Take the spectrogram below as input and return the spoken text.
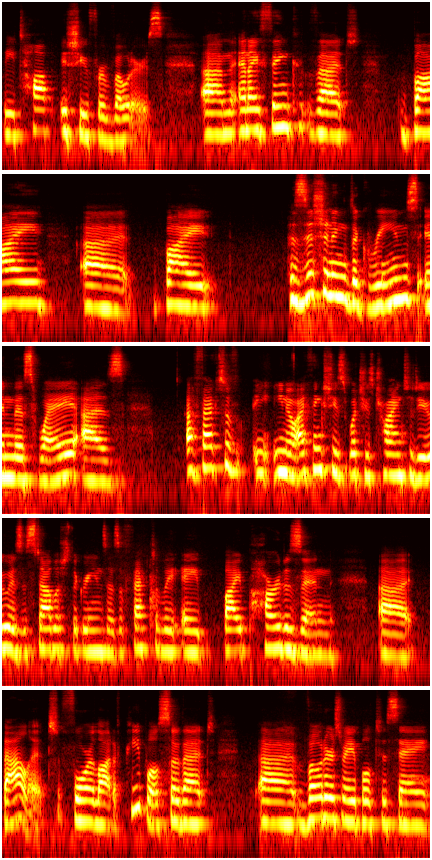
the top issue for voters. Um, and I think that by uh, by positioning the Greens in this way as effective you know i think she's what she's trying to do is establish the greens as effectively a bipartisan uh, ballot for a lot of people so that uh, voters are able to say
